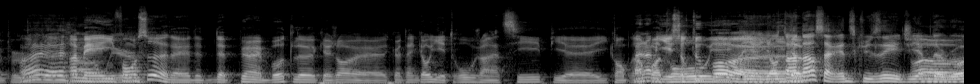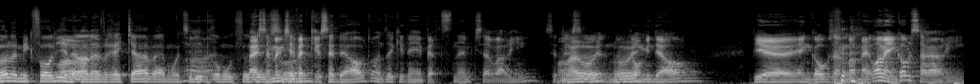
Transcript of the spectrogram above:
un peu. Ouais, là, ouais. genre Ah, mais ils font ça de- de- depuis un bout, là, que genre, euh, Kurt Angle, il est trop gentil, puis euh, il comprend Ah non, pas mais il est trop. surtout il pas, est- euh, Ils ont il- tendance à ridiculiser GM Ouais, de ouais. Raw. Mick Foley Ouais, avait l'air d'un vrai cave à la moitié des promos qu'il faisait. Ben, c'est même qu'il s'est fait crisser dehors, toi, on disait qu'il était impertinent et qu'il servait à rien. C'était Ouais, ça, ouais, ils ouais, l'ont mis dehors. Puis euh, Angle, ça m'a- mais- ouais, mais Angle, ça sert à rien.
